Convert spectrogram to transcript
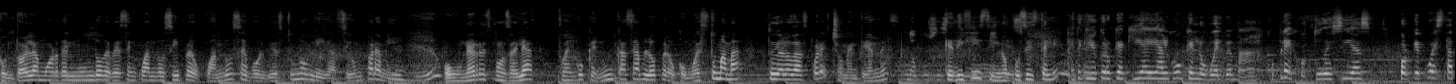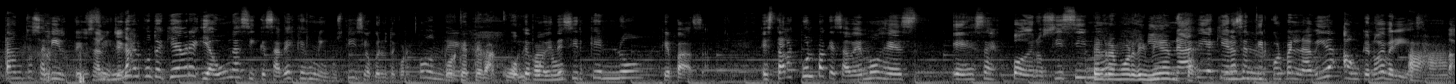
con todo el amor del mundo de vez en cuando sí, pero cuando se volvió esto una obligación para mí o una responsabilidad, fue algo que nunca se habló, pero como es tu mamá, tú ya lo das por hecho, ¿me entiendes? No pusiste Qué difícil, no límites. pusiste Fíjate límites. que yo creo que aquí hay algo que lo vuelve más complejo. Tú decías, ¿por qué cuesta tanto salirte? O sea, Sí. llegas al punto de quiebre y aún así que sabes que es una injusticia o que no te corresponde. Porque te da O que culpa, puedes ¿no? decir que no, ¿qué pasa? Está la culpa que sabemos es esa es poderosísima. El remordimiento. Y nadie quiere sentir culpa en la vida, aunque no deberías. Ajá. Va.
